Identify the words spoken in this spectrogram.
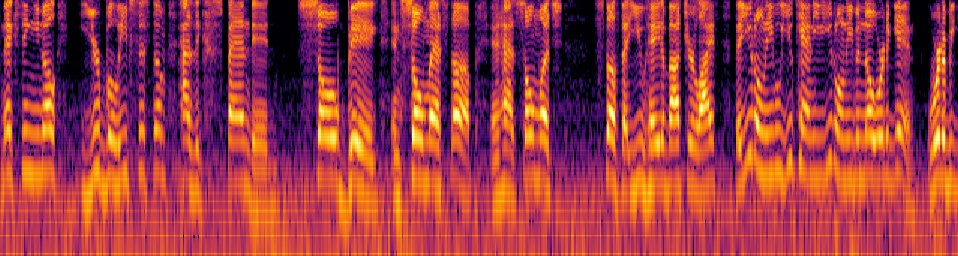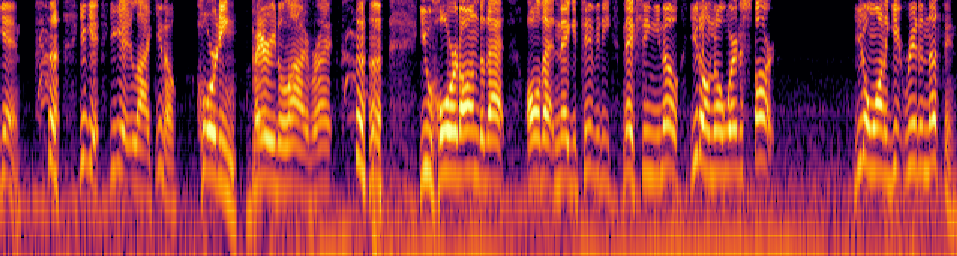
Next thing you know, your belief system has expanded so big and so messed up and has so much stuff that you hate about your life that you don't even you can't even you don't even know where to begin where to begin. You get you get like you know hoarding buried alive right? You hoard onto that all that negativity. Next thing you know you don't know where to start. You don't want to get rid of nothing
